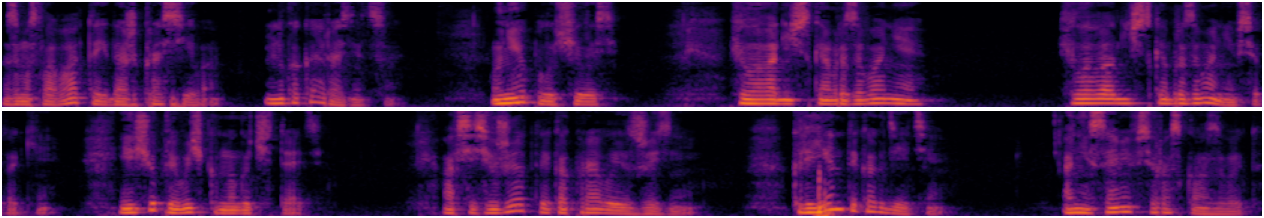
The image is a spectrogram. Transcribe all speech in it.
замысловато и даже красиво. Но какая разница? У нее получилось филологическое образование Филологическое образование все-таки. И еще привычка много читать. А все сюжеты, как правило, из жизни. Клиенты как дети. Они сами все рассказывают.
